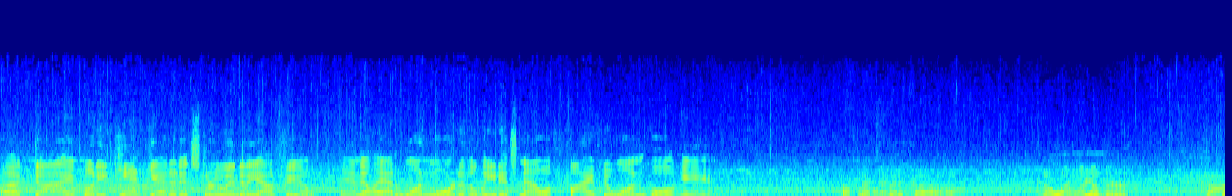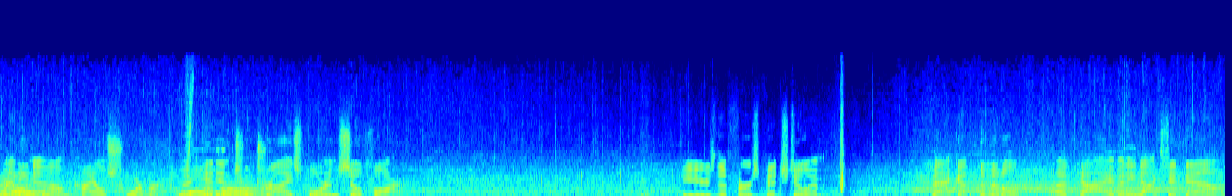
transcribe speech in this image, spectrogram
A dive, but he can't get it. It's through into the outfield. And they'll add one more to the lead. It's now a five to one ball game. Up next for the Cubs, no left fielder, Ready now, Kyle Schwarber. A hit in two tries for him so far. Here's the first pitch to him. Back up the middle. A dive, and he knocks it down.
